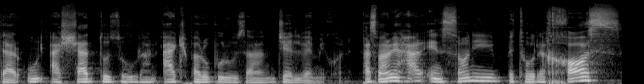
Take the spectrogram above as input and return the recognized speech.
در اون اشد و ظهورن اکبر و بروزن جلوه می‌کنه. پس برای هر انسانی به طور خاص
